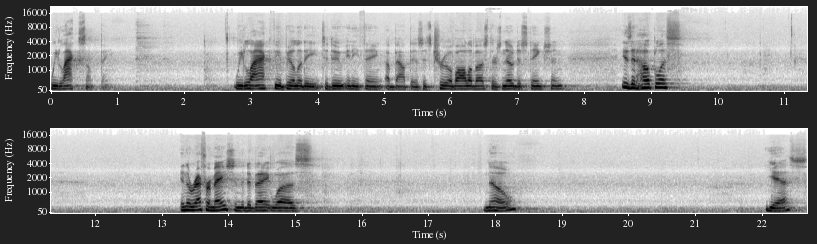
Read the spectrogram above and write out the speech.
we lack something. We lack the ability to do anything about this. It's true of all of us, there's no distinction. Is it hopeless? In the Reformation, the debate was no, yes,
